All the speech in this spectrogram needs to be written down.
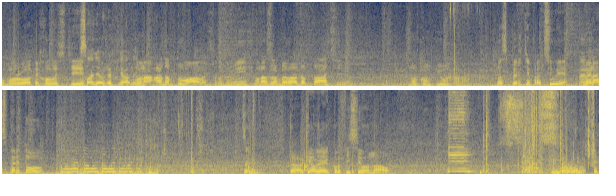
обороти, холості. Саня вже п'яний. Вона адаптувалась, розумієш? Вона зробила адаптацію до комп'ютера. На спирті працює. Ми на спирту. Давай, давай, давай, давай. давай. Так, я вже як професіонал. Блядь.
